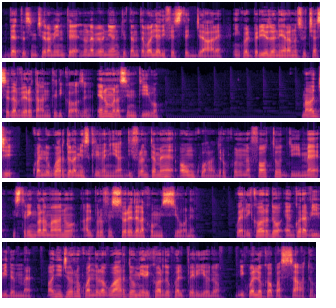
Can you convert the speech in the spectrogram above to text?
detto sinceramente, non avevo neanche tanta voglia di festeggiare. In quel periodo ne erano successe davvero tante di cose e non me la sentivo. Ma oggi quando guardo la mia scrivania, di fronte a me ho un quadro con una foto di me che stringo la mano al professore della commissione. Quel ricordo è ancora vivido in me. Ogni giorno quando lo guardo mi ricordo quel periodo, di quello che ho passato,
